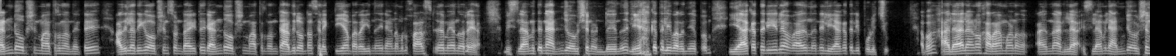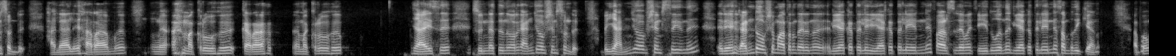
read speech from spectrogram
രണ്ട് ഓപ്ഷൻ മാത്രം തന്നിട്ട് അതിലധികം ഓപ്ഷൻസ് ഉണ്ടായിട്ട് രണ്ട് ഓപ്ഷൻ മാത്രം തന്നിട്ട് അതിലൊരെണ്ണം സെലക്ട് ചെയ്യാൻ പറയുന്നതിനാണ് നമ്മൾ ഫാൾസ് ഡിലമ എന്ന് പറയാം. ഇസ്ലാമിൽ തന്നെ അഞ്ച് ഓപ്ഷൻ ഉണ്ട് എന്ന് ലിയാക്കത്തലി പറഞ്ഞപ്പം ലിയാക്കത്തലിയിലെ വാദം തന്നെ ലിയാക്കത്തലി പൊളിച്ചു. അപ്പൊ ഹലാലാണോ ഹറാമാണോ എന്നല്ല ഇസ്ലാമിൽ അഞ്ച് ഓപ്ഷൻസ് ഉണ്ട്. ഹലാൽ ഹറാമ് മക്രൂഹ് കറാഹ് മക്രൂഹ് ജായ്സ് സുന്നത്ത് എന്ന് പറഞ്ഞ അഞ്ച് ഓപ്ഷൻസ് ഉണ്ട്. അപ്പൊ ഈ അഞ്ച് ഓപ്ഷൻസിൽ നിന്ന് രണ്ട് ഓപ്ഷൻ മാത്രം തരുന്ന ലിയാക്കത്തലി ലിയാക്കത്തലി തന്നെ ഫാൾസ് ഡമ ചെയ്തു എന്ന് ലിയാക്കത്തലി തന്നെ സമ്മതിക്കുകയാണ്. അപ്പം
